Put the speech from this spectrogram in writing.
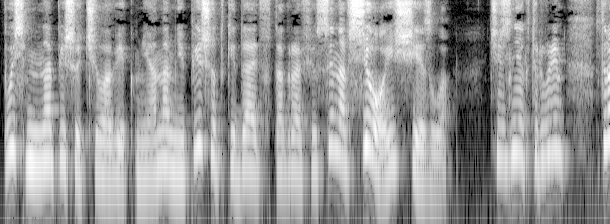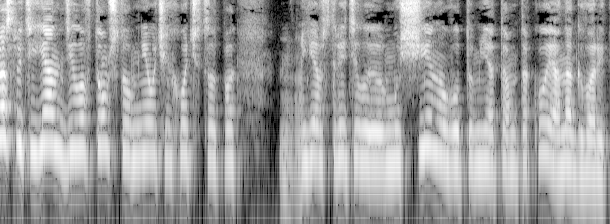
пусть напишет человек мне. Она мне пишет, кидает фотографию сына. Все, исчезла. Через некоторое время. Здравствуйте, Ян. Дело в том, что мне очень хочется... Я встретила мужчину, вот у меня там такое. Она говорит,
